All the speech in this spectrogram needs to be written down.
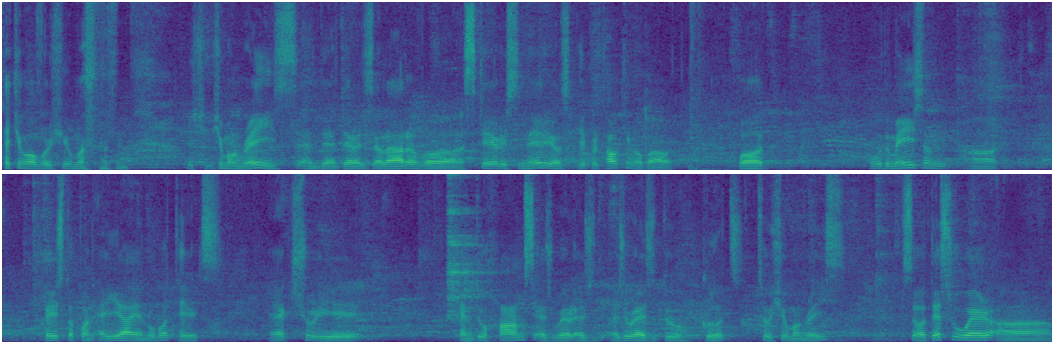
taking over human human race, and then there is a lot of uh, scary scenarios people talking about. But automation uh, based upon AI and robotics actually can do harms as well as, as well as do good to human race. So that's where uh,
